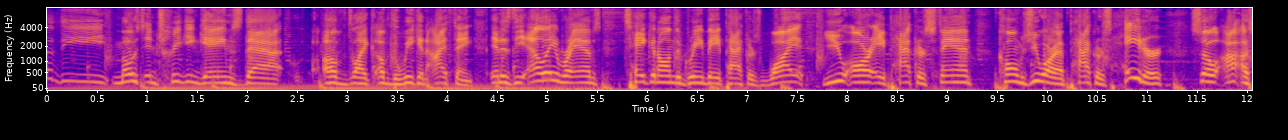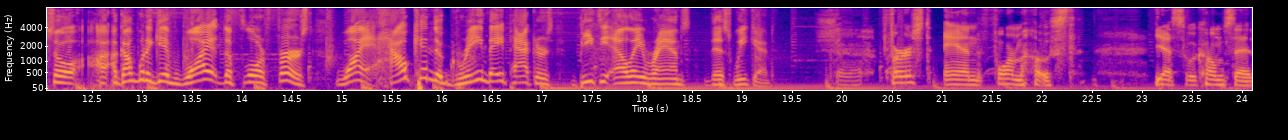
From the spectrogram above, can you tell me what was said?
of the most intriguing games that of like of the weekend i think. It is the la rams taking on the green bay packers. Wyatt you are a packers fan. Combs you are a packers hater. So uh, so I, i'm going to give wyatt the floor first. Wyatt how can the green bay packers beat the la rams this weekend? First and foremost, yes, what Combs said,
